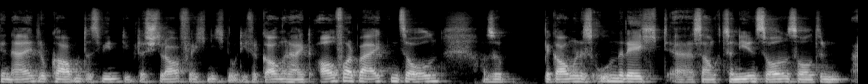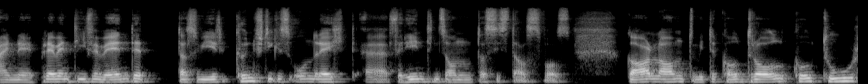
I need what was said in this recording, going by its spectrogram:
den Eindruck haben, dass wir über das Strafrecht nicht nur die Vergangenheit aufarbeiten sollen, also begangenes Unrecht äh, sanktionieren sollen, sondern eine präventive Wende, dass wir künftiges Unrecht äh, verhindern sollen. Das ist das, was Garland mit der Kontrollkultur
